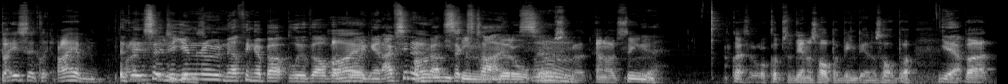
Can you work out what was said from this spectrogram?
Basically, I have. They I've said, do you things- know nothing about Blue Velvet I- going in? I've seen it about six seen times. Little so- clips of it, and I've seen Yeah. classic little clips of Dennis Hopper being Dennis Hopper. Yeah. But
